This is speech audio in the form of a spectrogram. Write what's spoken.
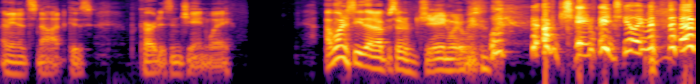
I mean, it's not because Picard is in Janeway. I want to see that episode of Janeway with of Janeway dealing with them.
